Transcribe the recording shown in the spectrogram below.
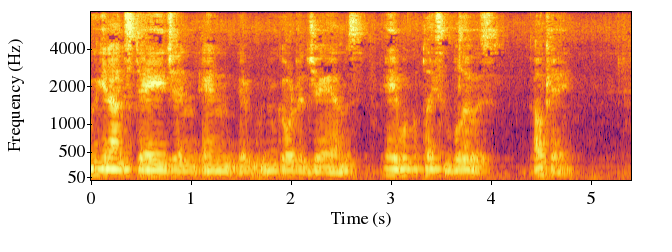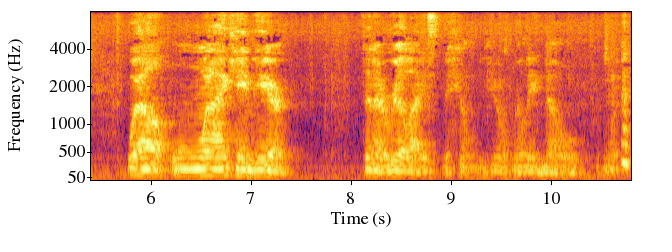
we get on stage and, and we go to jams. Hey, we'll go play some blues. Okay. Well, when I came here, then I realized they don't, you don't really know.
